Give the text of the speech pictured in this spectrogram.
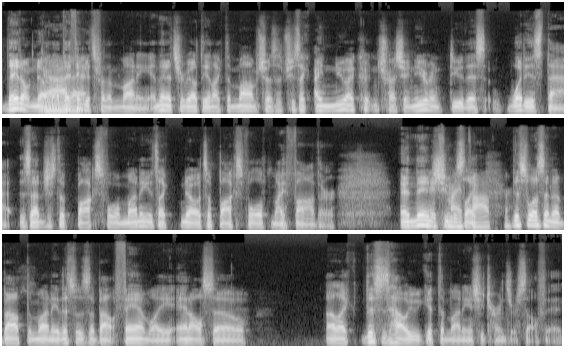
They don't know that. They think it's for the money. And then it's revealed at the end, like the mom shows up. She's like, I knew I couldn't trust you. I knew you were going to do this. What is that? Is that just a box full of money? It's like, no, it's a box full of my father. And then It's she was like, father. this wasn't about the money. This was about family. And also, uh, like, this is how you get the money. And she turns herself in.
